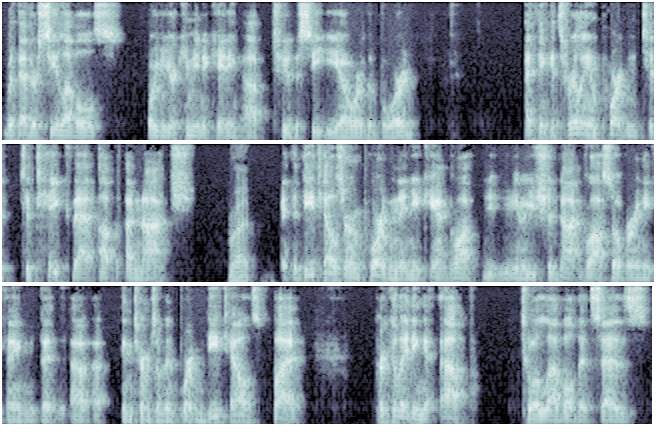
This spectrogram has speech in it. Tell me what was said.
with other C levels or you're communicating up to the CEO or the board, I think it's really important to to take that up a notch. Right. The details are important, and you can't gloss. You, you know, you should not gloss over anything that uh, uh in terms of important details. But percolating it up to a level that says,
